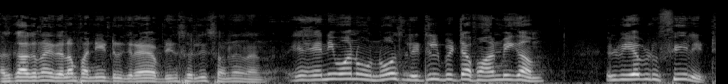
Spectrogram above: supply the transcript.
அதுக்காக தான் இதெல்லாம் பண்ணிகிட்டு இருக்கிறேன் அப்படின்னு சொல்லி சொன்னேன் நான். Any one knows little bit of aanmeegam will be able to feel it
